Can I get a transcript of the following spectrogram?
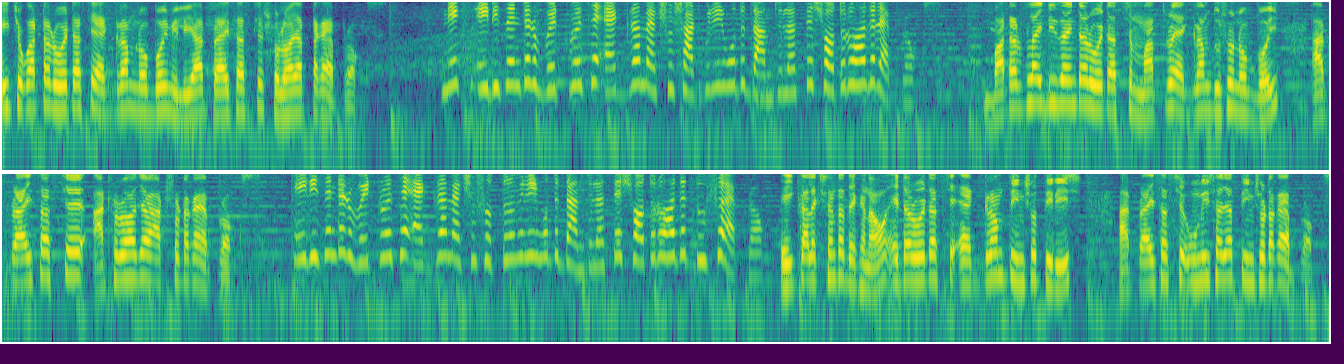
এই চোকারটার ওয়েট আসছে এক গ্রাম নব্বই মিলি, আর প্রাইস আসছে ষোলো হাজার টাকা অ্যাপ্রক্স নেক্সট এই ডিজাইনটার ওয়েট রয়েছে এক গ্রাম একশো ষাট মিলির মধ্যে, দাম চলে আসছে সতেরো হাজার অ্যাপ্রক্স বাটারফ্লাই ডিজাইনটার ওয়েট আসছে মাত্র এক গ্রাম দুশো নব্বই আর প্রাইস আসছে আঠেরো হাজার আটশো টাকা অ্যাপ্রক্স এই ডিজাইনটার ওয়েট রয়েছে এক গ্রাম একশো সত্তর মিলির মধ্যে দাম চলে আসছে সতেরো হাজার দুশো অ্যাপ্রক্স এই কালেকশনটা দেখে নাও এটার ওয়েট আসছে এক গ্রাম তিনশো তিরিশ আর প্রাইস আসছে উনিশ হাজার তিনশো টাকা অ্যাপ্রক্স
